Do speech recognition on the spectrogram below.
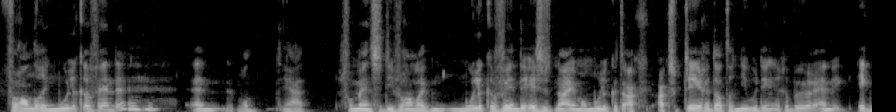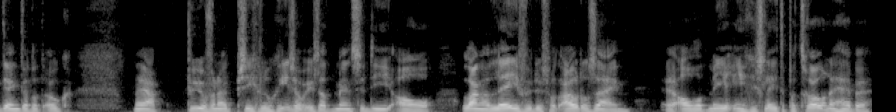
verandering moeilijker vinden. Mhm. En want ja, voor mensen die verandering moeilijker vinden, is het nou eenmaal moeilijker te ac- accepteren dat er nieuwe dingen gebeuren. En ik, ik denk dat het ook, nou ja, puur vanuit psychologie zo is dat mensen die al langer leven, dus wat ouder zijn, eh, al wat meer ingesleten patronen hebben.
